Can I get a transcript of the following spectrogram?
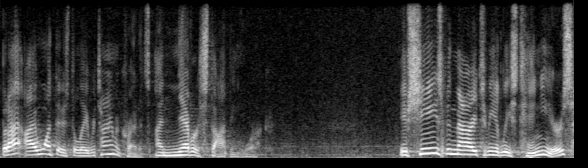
but I, I want those delayed retirement credits. I'm never stopping work. If she's been married to me at least 10 years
